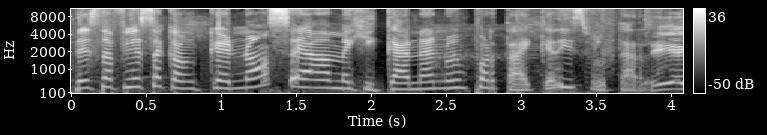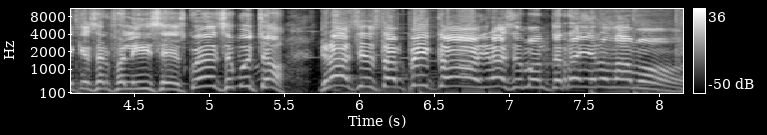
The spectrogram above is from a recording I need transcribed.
de esta fiesta que aunque no sea mexicana, no importa, hay que disfrutarla. Sí, hay que ser felices, cuídense mucho. Gracias Tampico, gracias Monterrey, ya nos vamos.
